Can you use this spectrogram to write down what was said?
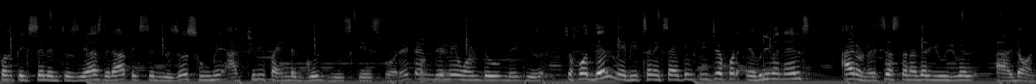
pixel enthusiasts, there are pixel users who may actually find a good use case for it and they may want to make use so for them maybe it's an exciting feature. For everyone else, I don't know, it's just another usual add-on.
